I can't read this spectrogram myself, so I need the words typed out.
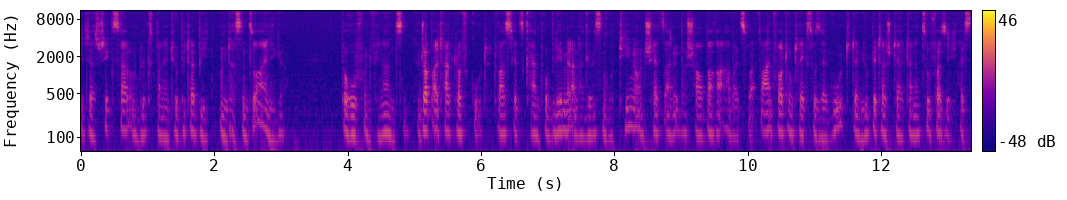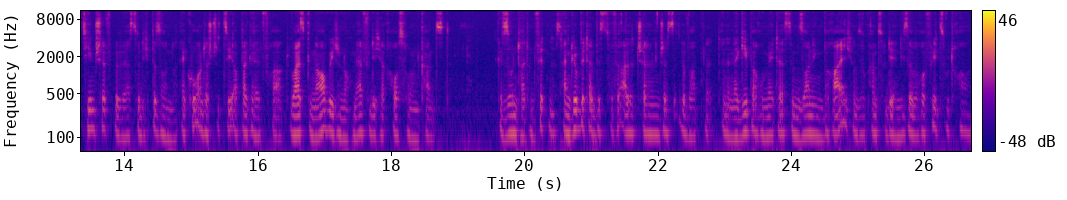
die dir das Schicksal und Glücksplanet Jupiter bieten. Und das sind so einige. Beruf und Finanzen. Der Joballtag läuft gut. Du hast jetzt kein Problem mit einer gewissen Routine und schätzt eine überschaubare Arbeitsweise. Verantwortung trägst du sehr gut, denn Jupiter stärkt deine Zuversicht. Als Teamchef bewährst du dich besonders. Merkur unterstützt dich auch bei Geldfragen. Du weißt genau, wie du noch mehr für dich herausholen kannst. Gesundheit und Fitness. Dank Jupiter bist du für alle Challenges gewappnet. Dein Energiebarometer ist im sonnigen Bereich und so kannst du dir in dieser Woche viel zutrauen.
